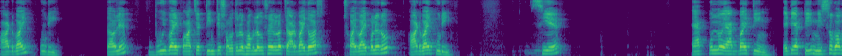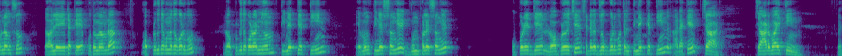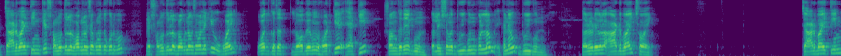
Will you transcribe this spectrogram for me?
আট বাই কুড়ি। তাহলে দুই বাই পাঁচের তিনটে সমতুল্য ভগ্নাংশ হয়ে গেল চার বাই দশ, ছয় বাই পনেরো, আট বাই কুড়ি। সিএ এক পূর্ণ এক বাই তিন, এটি একটি মিশ্র ভগ্নাংশ। তাহলে এটাকে প্রথমে আমরা অপ্রকৃত পরিণত করব। অপ্রকৃত করার নিয়ম তিনেরকে তিন এবং তিনের সঙ্গে গুণফলের সঙ্গে উপরের যে লব রয়েছে সেটাকে যোগ করব, তাহলে তিনেরকে তিন আর একে চার চার বাই তিন। চার বাই তিনকে সমতুল্য ভগ্নাংশ পরিণত করব। তাহলে সমতুল্য ভগ্নাংশ মানে কি? উভয় পদ অর্থাৎ লব এবং হরকে একই সংখ্যা দিয়ে গুণ। তাহলে এর সঙ্গে দুই গুণ করলাম, এখানেও দুই গুণ। তাহলে এটা হলো আট বাই ছয়। চার বাই তিন,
